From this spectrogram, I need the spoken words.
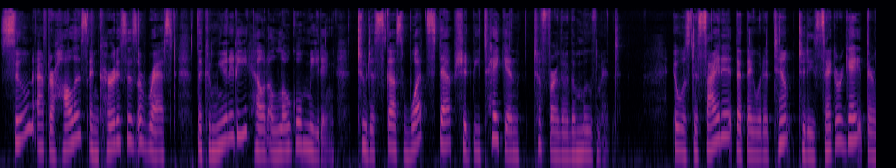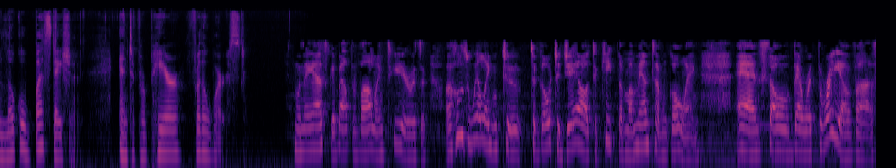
Soon after Hollis and Curtis's arrest, the community held a local meeting to discuss what steps should be taken to further the movement. It was decided that they would attempt to desegregate their local bus station and to prepare for the worst. when they ask about the volunteers or uh, who's willing to, to go to jail to keep the momentum going. And so there were three of us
